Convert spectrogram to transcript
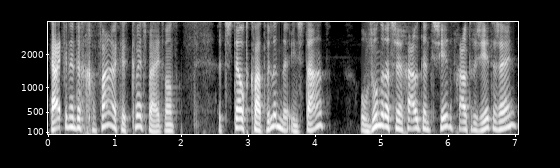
Ja, ik vind het een gevaarlijke kwetsbaarheid, want het stelt kwaadwillenden in staat om zonder dat ze geauthenticeerd of geautoriseerd te zijn,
